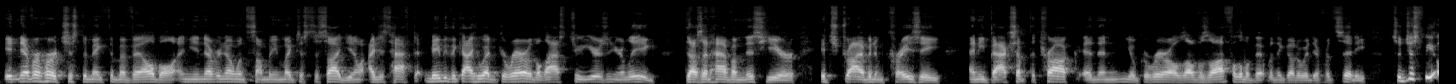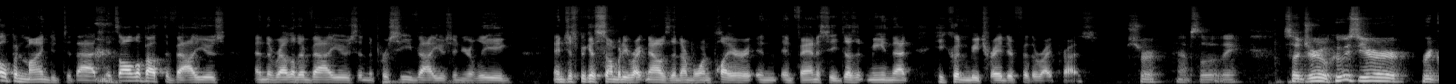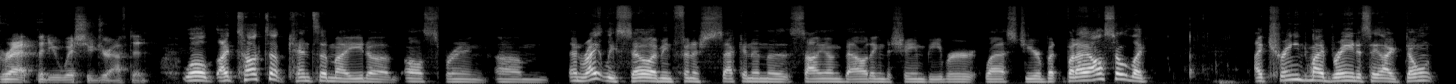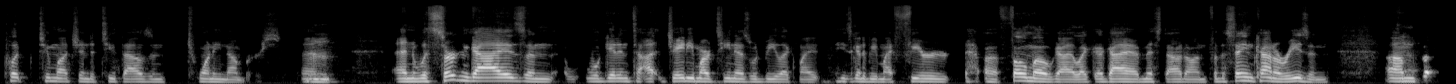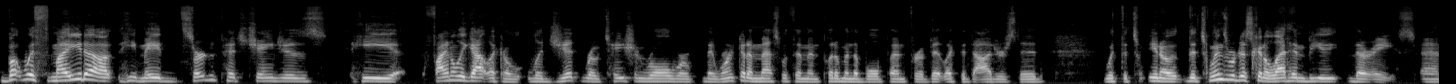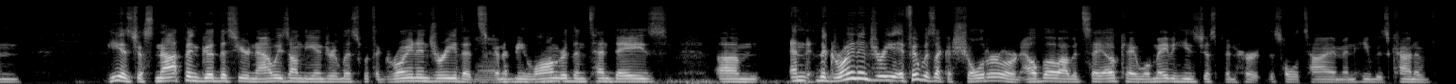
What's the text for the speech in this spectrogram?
it never hurts just to make them available. And you never know when somebody might just decide, you know, I just have to. Maybe the guy who had Guerrero the last two years in your league doesn't have him this year. It's driving him crazy, and he backs up the truck, and then you know Guerrero levels off a little bit when they go to a different city. So just be open minded to that. It's all about the values and the relative values and the perceived values in your league. And just because somebody right now is the number one player in, in fantasy doesn't mean that he couldn't be traded for the right price. Sure, absolutely. So, Drew, who's your regret that you wish you drafted? Well, I talked up Kenta Maeda all spring, um, and rightly so. I mean, finished second in the Cy Young balloting to Shane Bieber last year, but but I also like I trained my brain to say like don't put too much into 2020 numbers, and mm. and with certain guys, and we'll get into uh, JD Martinez would be like my he's going to be my fear uh, FOMO guy, like a guy I missed out on for the same kind of reason um, yeah. but, but with Maeda, he made certain pitch changes. He finally got like a legit rotation role where they weren't going to mess with him and put him in the bullpen for a bit like the Dodgers did. With the you know the Twins were just going to let him be their ace, and he has just not been good this year. Now he's on the injured list with a groin injury that's yeah. going to be longer than ten days. Um, and the groin injury, if it was like a shoulder or an elbow, I would say okay, well maybe he's just been hurt this whole time, and he was kind of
